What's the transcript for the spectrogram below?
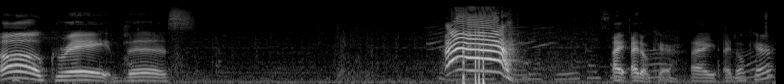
Oh, great. This. I, I don't care. I, I don't care.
